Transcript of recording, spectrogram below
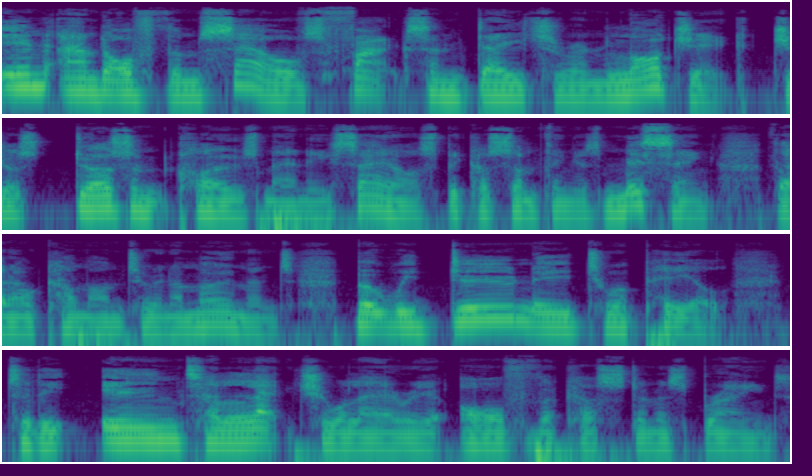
In and of themselves, facts and data and logic just doesn't close many sales because something is missing that I'll come on to in a moment. But we do need to appeal to the intellectual area of the customer's brains.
